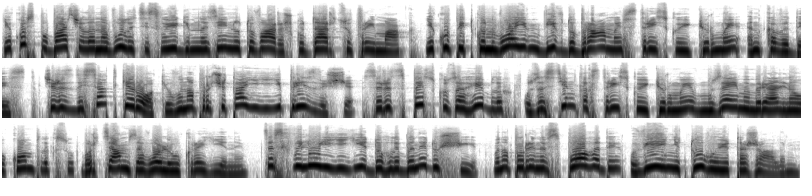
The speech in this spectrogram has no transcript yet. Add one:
Якось побачила на вулиці свою гімназійну товаришку Дарцю Приймак, яку під конвоєм вів до брами стрийської тюрми НКВДист. Через десятки років вона прочитає її прізвище серед списку загиблих у застінках стрийської тюрми в музеї меморіального комплексу борцям за волю України. Це схвилює її до глибини душі. Вона порине в спогади, увіяні тугою та жалем.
